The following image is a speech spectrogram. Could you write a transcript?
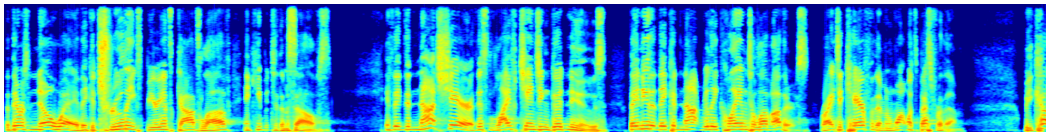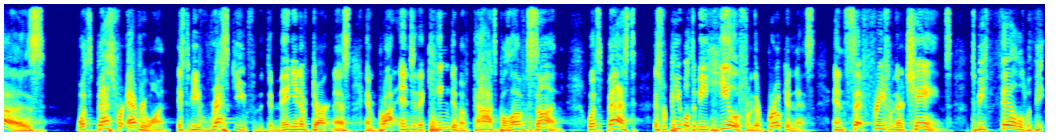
that there was no way they could truly experience God's love and keep it to themselves. If they did not share this life changing good news, they knew that they could not really claim to love others, right? To care for them and want what's best for them. Because what's best for everyone is to be rescued from the dominion of darkness and brought into the kingdom of God's beloved Son. What's best is for people to be healed from their brokenness and set free from their chains, to be filled with the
